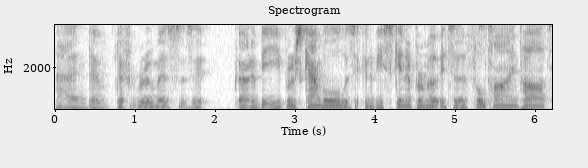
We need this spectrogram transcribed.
and there were different rumors. Is it going to be Bruce Campbell? Was it going to be Skinner promoted to a full time part?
